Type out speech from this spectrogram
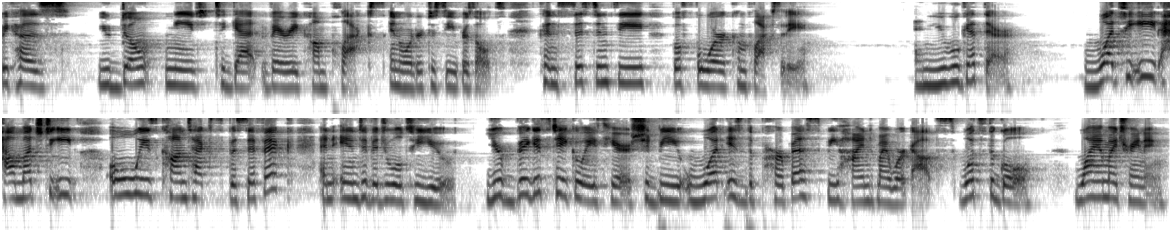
because you don't need to get very complex in order to see results. Consistency before complexity. And you will get there what to eat, how much to eat, always context specific and individual to you. Your biggest takeaways here should be what is the purpose behind my workouts? What's the goal? Why am I training?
